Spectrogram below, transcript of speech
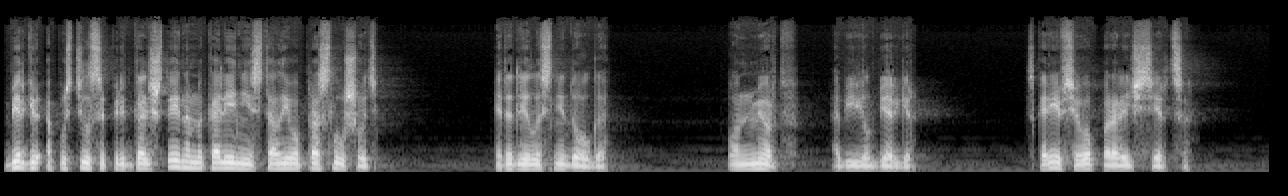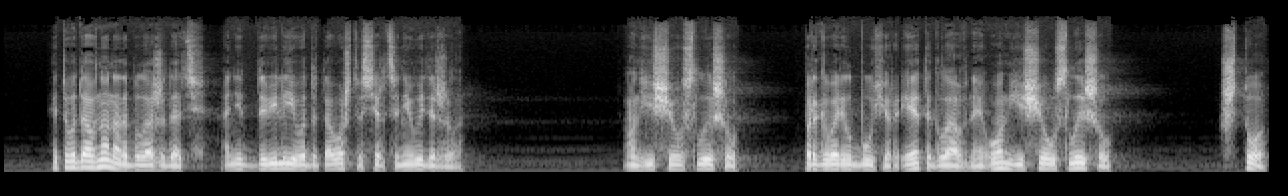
Бергер опустился перед Гольштейном на колени и стал его прослушивать. Это длилось недолго. «Он мертв», — объявил Бергер. «Скорее всего, паралич сердца». Этого давно надо было ожидать. Они довели его до того, что сердце не выдержало. Он еще услышал, проговорил Бухер, и это главное, он еще услышал. Что?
